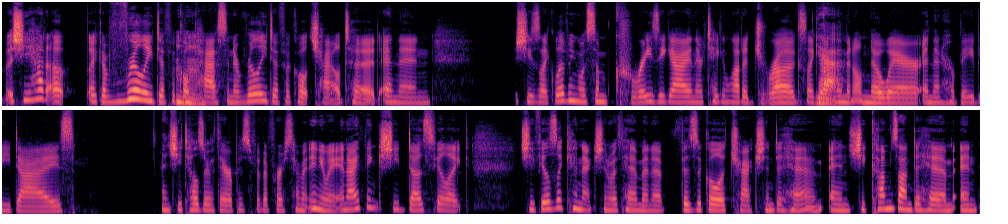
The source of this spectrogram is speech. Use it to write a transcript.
but she had a like a really difficult Mhm. past and a really difficult childhood and then she's like living with some crazy guy and they're taking a lot of drugs like out in the middle of nowhere and then her baby dies and she tells her therapist for the first time anyway and i think she does feel like she feels a connection with him and a physical attraction to him and she comes onto him and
